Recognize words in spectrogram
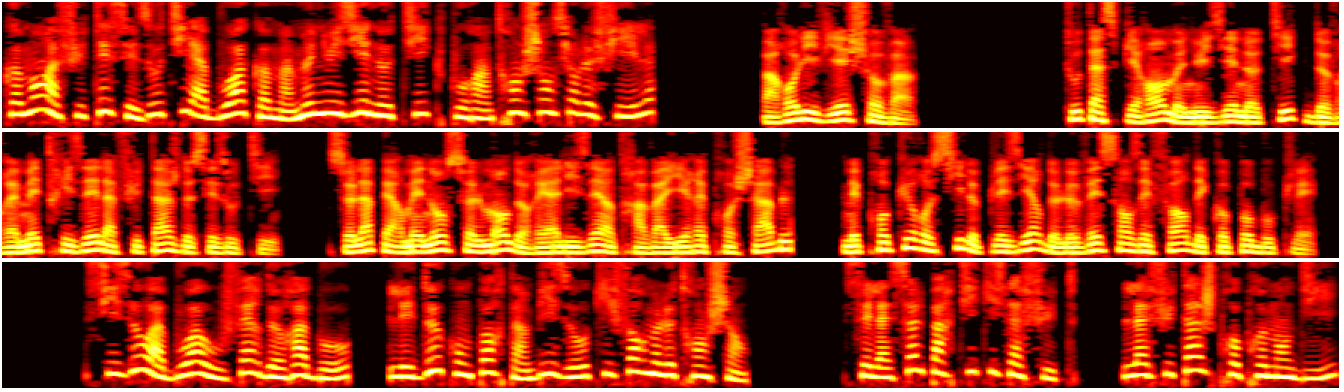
Comment affûter ses outils à bois comme un menuisier nautique pour un tranchant sur le fil? Par Olivier Chauvin. Tout aspirant menuisier nautique devrait maîtriser l'affûtage de ses outils. Cela permet non seulement de réaliser un travail irréprochable, mais procure aussi le plaisir de lever sans effort des copeaux bouclés. Ciseaux à bois ou fer de rabot, les deux comportent un biseau qui forme le tranchant. C'est la seule partie qui s'affûte. L'affûtage proprement dit,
